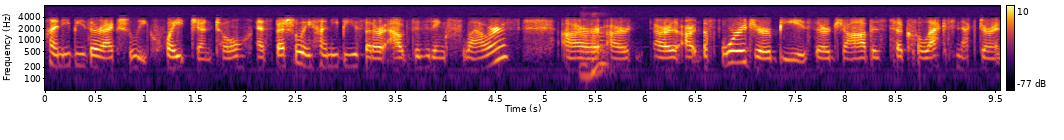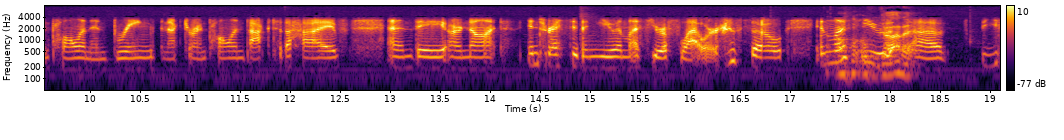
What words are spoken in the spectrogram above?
Honeybees are actually quite gentle, especially honeybees that are out visiting flowers. Are, uh-huh. are are are the forager bees. Their job is to collect nectar and pollen and bring the nectar and pollen back to the hive, and they are not interested in you unless you're a flower. So unless oh, you uh, you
